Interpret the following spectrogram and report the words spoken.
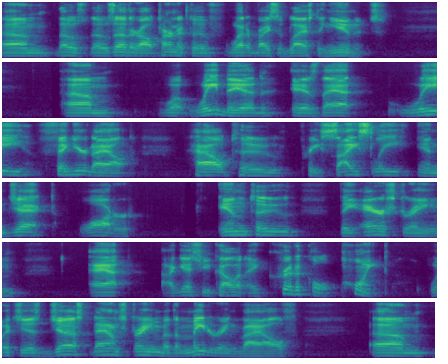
um, those those other alternative wet abrasive blasting units. Um, what we did is that we figured out how to precisely inject water into the airstream at I guess you call it a critical point, which is just downstream of the metering valve, um,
